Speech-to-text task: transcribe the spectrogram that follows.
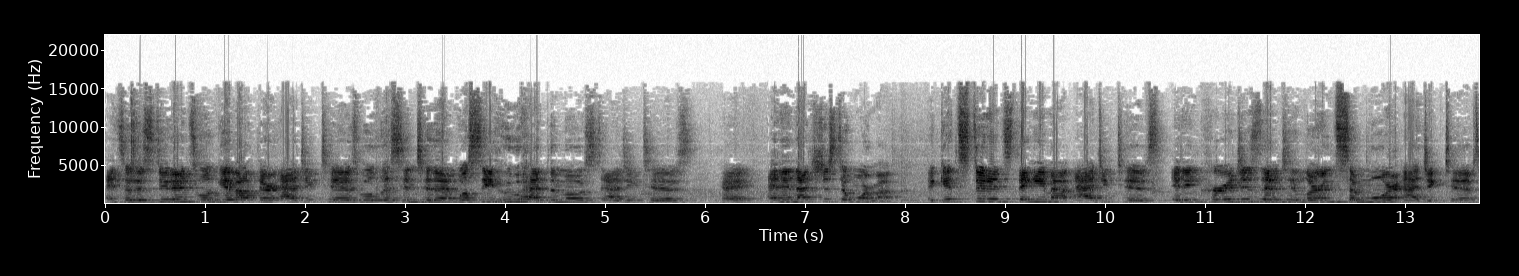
and so the students will give out their adjectives, we'll listen to them, we'll see who had the most adjectives, okay? And then that's just a warm up. It gets students thinking about adjectives, it encourages them to learn some more adjectives.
